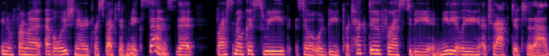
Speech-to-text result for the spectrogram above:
you know, from an evolutionary perspective makes sense that breast milk is sweet. So it would be protective for us to be immediately attracted to that,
